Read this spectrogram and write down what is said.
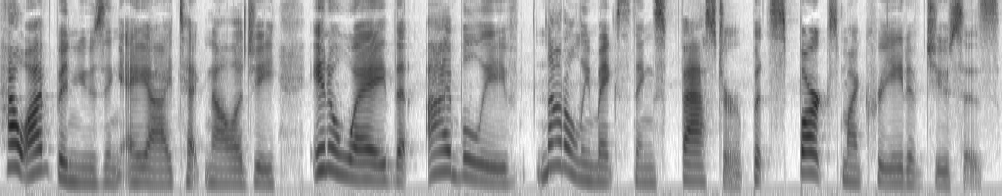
how I've been using AI technology in a way that I believe not only makes things faster, but sparks my creative juices.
